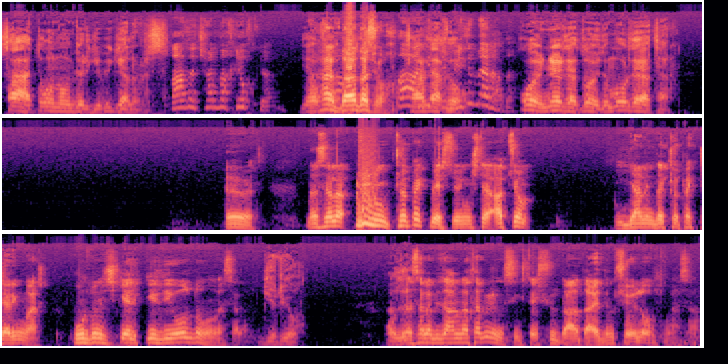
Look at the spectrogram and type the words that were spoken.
Saat 10-11 gibi geliriz. Daha da çardak yok yani. Ya Ha dağda çok. Daha Çardak gittim yok. koy nerede doydum orada yatar. Evet. Mesela köpek besliyorsun işte atıyorum yanında köpeklerin var. Kurdun hiç gelip girdiği oldu mu mesela? Giriyor. Mesela bize anlatabilir misin işte şu dağdaydım şöyle oldu mesela.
